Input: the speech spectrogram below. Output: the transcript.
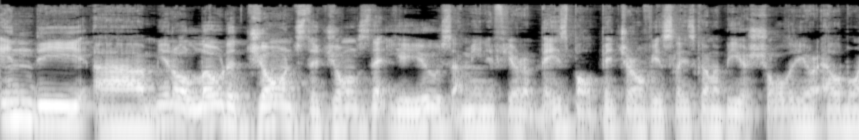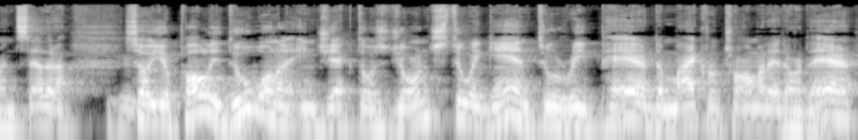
in the um, you know loaded joints, the joints that you use. I mean, if you're a baseball pitcher, obviously it's going to be your shoulder, your elbow, etc. Mm-hmm. So you probably do want to inject those joints to again to repair the micro trauma that are there.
